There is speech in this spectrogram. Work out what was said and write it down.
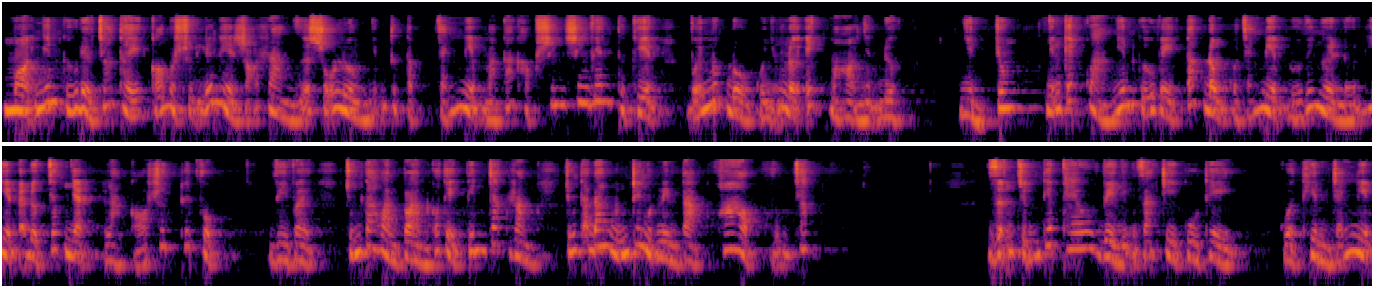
Mọi nghiên cứu đều cho thấy có một sự liên hệ rõ ràng giữa số lượng những thực tập chánh niệm mà các học sinh, sinh viên thực hiện với mức độ của những lợi ích mà họ nhận được. Nhìn chung, những kết quả nghiên cứu về tác động của chánh niệm đối với người lớn hiện đã được chấp nhận là có sức thuyết phục. Vì vậy, chúng ta hoàn toàn có thể tin chắc rằng chúng ta đang đứng trên một nền tảng khoa học vững chắc. Dẫn chứng tiếp theo về những giá trị cụ thể của thiền chánh niệm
